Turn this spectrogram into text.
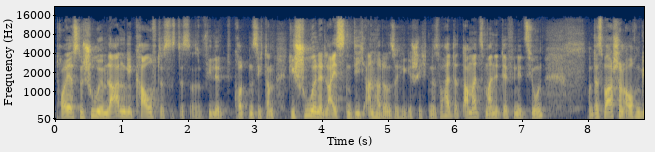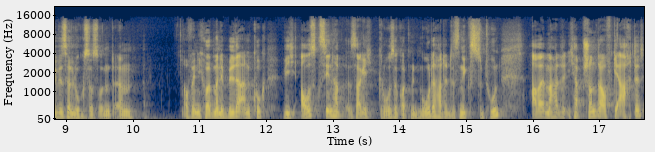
teuersten Schuhe im Laden gekauft. Das ist das, also viele konnten sich dann die Schuhe nicht leisten, die ich anhatte und solche Geschichten. Das war halt damals meine Definition. Und das war schon auch ein gewisser Luxus. Und ähm, auch wenn ich heute meine Bilder angucke, wie ich ausgesehen habe, sage ich, großer Gott, mit Mode hatte das nichts zu tun. Aber man hatte, ich habe schon darauf geachtet,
